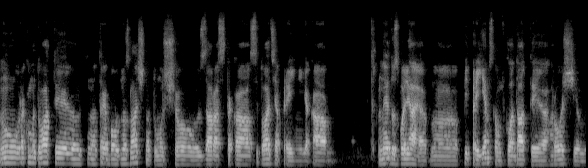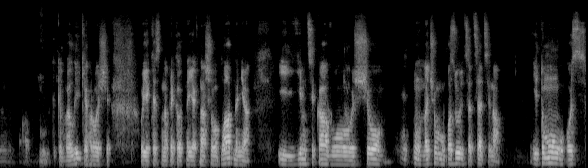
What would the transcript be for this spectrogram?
Ну, рекомендувати е, треба однозначно, тому що зараз така ситуація в країні, яка не дозволяє е, підприємствам вкладати гроші, е, такі великі гроші, у якесь, наприклад, як наше обладнання, і їм цікаво, що ну на чому базується ця ціна. І тому ось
